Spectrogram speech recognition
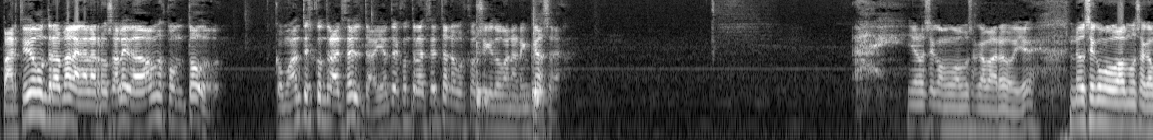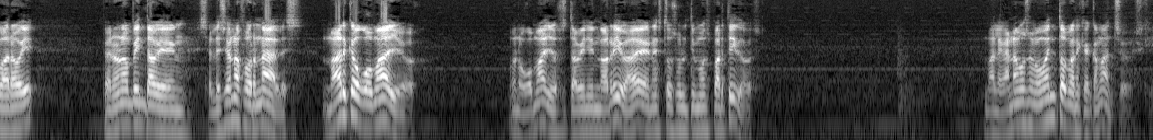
Partido contra el Málaga, la Rosaleda, vamos con todo. Como antes contra el Celta. Y antes contra el Celta no hemos conseguido ganar en casa. Yo no sé cómo vamos a acabar hoy, ¿eh? No sé cómo vamos a acabar hoy. Pero no pinta bien. Se lesiona Fornals. Marca Gomayo. Bueno, Gomayo se está viniendo arriba, ¿eh? En estos últimos partidos. Vale, ganamos un momento, marca Camacho. Es que...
